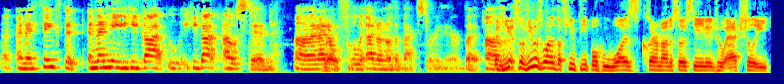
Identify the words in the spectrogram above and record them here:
and I think that, and then he he got he got ousted, uh, and I don't fully I don't know the backstory there, but um, But he, so he was one of the few people who was Claremont associated who actually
